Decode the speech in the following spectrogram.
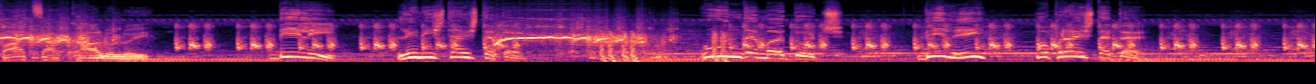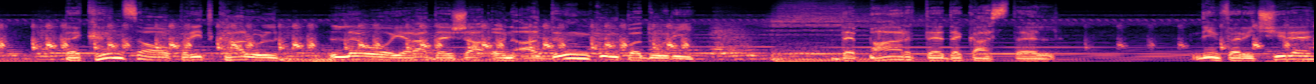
fața calului. Billy, liniștește-te! Unde mă duci? Billy, oprește-te! Pe când s-a oprit calul, Leo era deja în adâncul pădurii, departe de castel. Din fericire,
